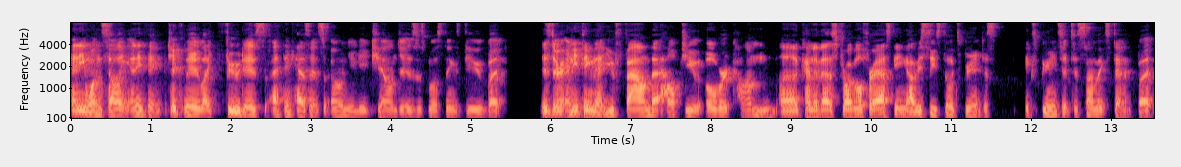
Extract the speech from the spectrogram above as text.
anyone selling anything, particularly like food is, I think has its own unique challenges as most things do. But is there anything that you found that helped you overcome uh, kind of that struggle for asking? Obviously, still experience experience it to some extent, but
